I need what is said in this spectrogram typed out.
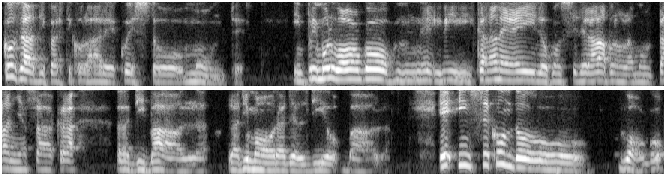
Cosa ha di particolare questo monte? In primo luogo i cananei lo consideravano la montagna sacra eh, di Baal, la dimora del dio Baal. E in secondo luogo,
